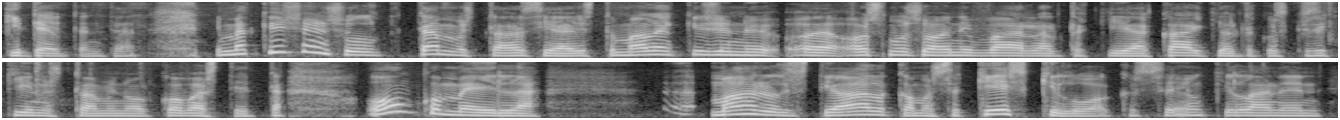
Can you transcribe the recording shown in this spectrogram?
kiteytän tämän. Niin mä kysyn sulta tämmöistä asiaa, josta mä olen kysynyt Osmo Soininvaaraltakin ja kaikilta, koska se kiinnostaa minua kovasti, että onko meillä mahdollisesti alkamassa keskiluokassa jonkinlainen –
